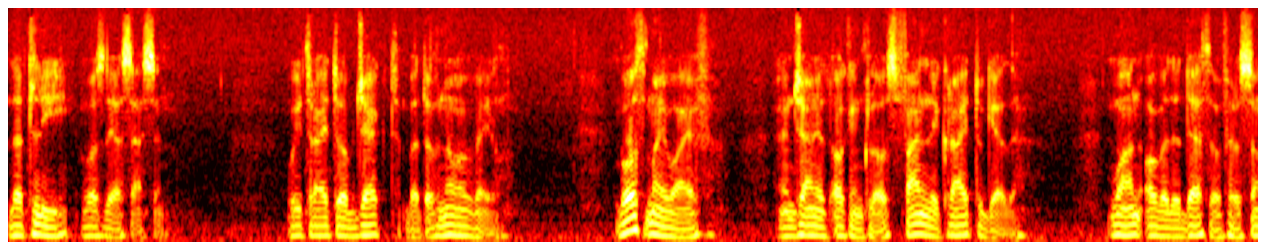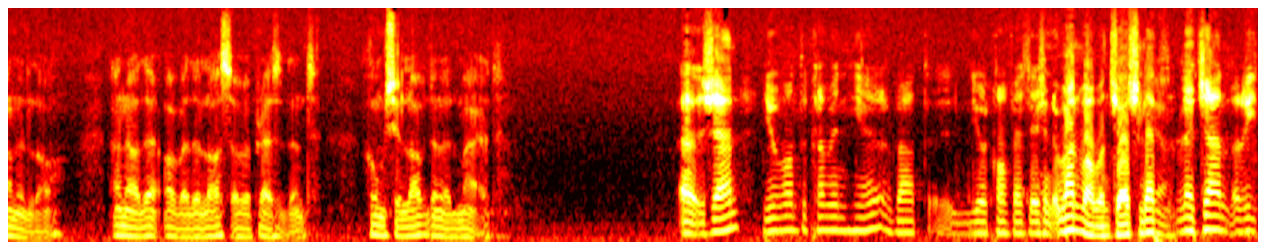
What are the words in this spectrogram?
that Lee was the assassin. We tried to object, but of no avail. Both my wife and Janet Auchincloss finally cried together, one over the death of her son-in-law, another over the loss of a president whom she loved and admired. Uh, Jean, you want to come in here about uh, your conversation? One moment, George. Let Yeah. let Jean re-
